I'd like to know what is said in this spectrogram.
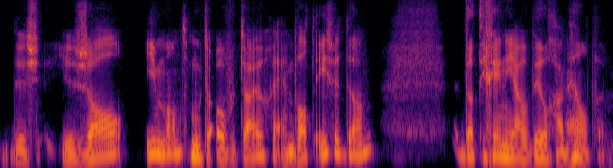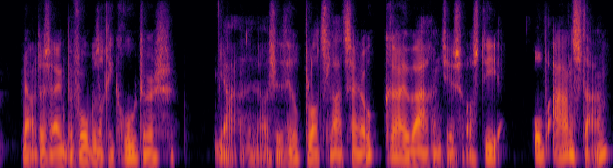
Dus je zal iemand moeten overtuigen. En wat is het dan? Dat diegene jou wil gaan helpen. Nou, er zijn bijvoorbeeld recruiters. Ja, als je het heel plat slaat, zijn er ook kruiwagentjes. Als die op aanstaan,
